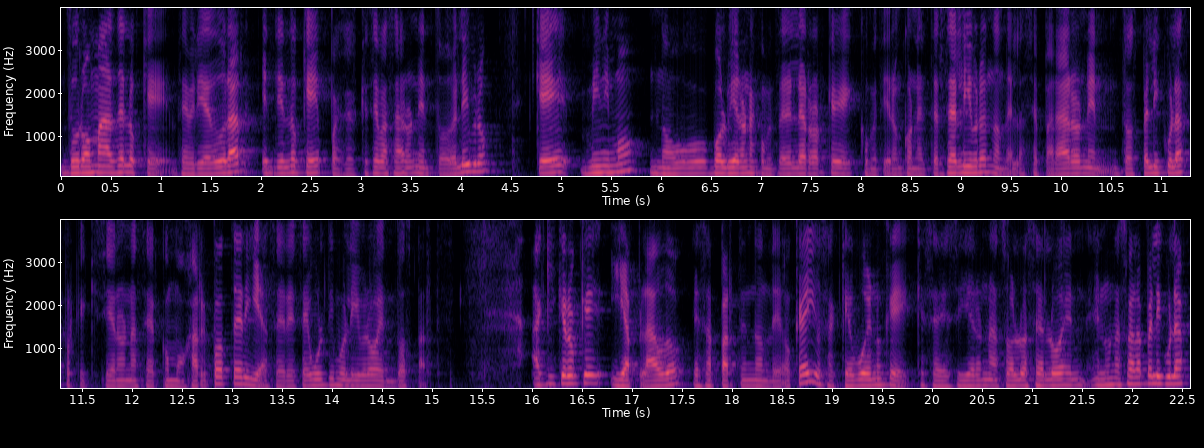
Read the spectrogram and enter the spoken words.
duró más de lo que debería durar. Entiendo que pues es que se basaron en todo el libro, que mínimo no volvieron a cometer el error que cometieron con el tercer libro, en donde la separaron en dos películas porque quisieron hacer como Harry Potter y hacer ese último libro en dos partes. Aquí creo que, y aplaudo esa parte en donde, ok, o sea, qué bueno que, que se decidieron a solo hacerlo en, en una sola película,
